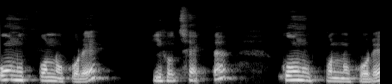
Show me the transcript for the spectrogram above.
কোণ উৎপন্ন করে, কি হচ্ছে? একটা কোণ উৎপন্ন করে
